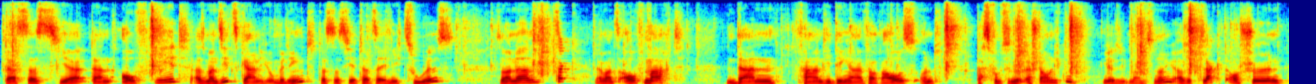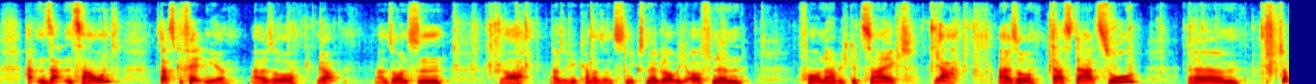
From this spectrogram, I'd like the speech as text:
dass das hier dann aufgeht. Also man sieht es gar nicht unbedingt, dass das hier tatsächlich zu ist, sondern zack, wenn man es aufmacht, dann fahren die Dinge einfach raus und das funktioniert erstaunlich gut. Hier sieht man es, ne? also klackt auch schön, hat einen satten Sound. Das gefällt mir. Also ja, ansonsten ja, also hier kann man sonst nichts mehr, glaube ich, öffnen. Vorne habe ich gezeigt. Ja, also das dazu. Ähm, so,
